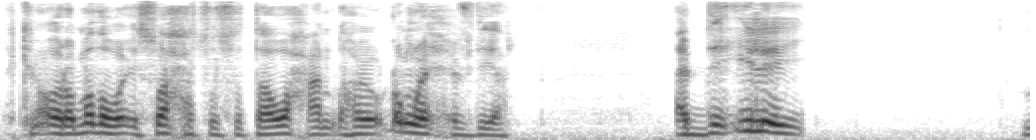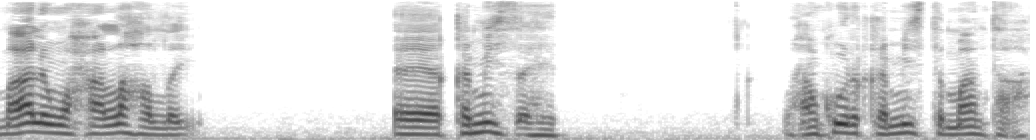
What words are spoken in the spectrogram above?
Laakiin oromada way isoo xasuusataa waxaan dhahay oo dhan way xifdiyaan. Cabdi iley maalin waxaan la hadlay khamiis ahayd waxaan ku yidhi khamiista maanta. Ah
